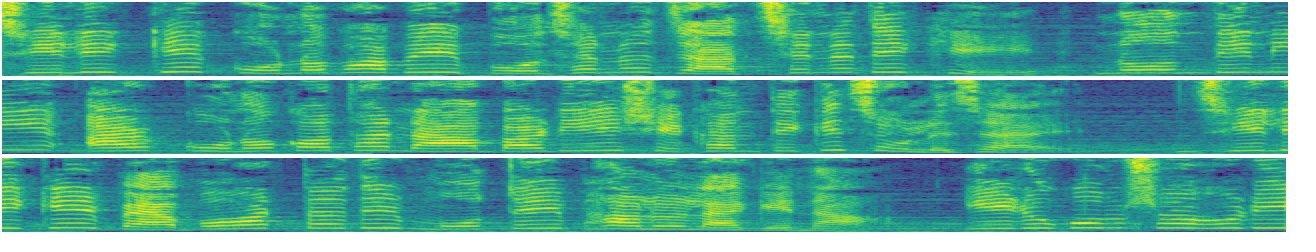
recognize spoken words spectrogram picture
ঝিলিককে কোনোভাবেই বোঝানো যাচ্ছে না দেখে নন্দিনী আর কোনো কথা না বাড়িয়ে সেখান থেকে চলে যায়। ঝিলিকের ব্যবহার তাদের মোটেই ভালো লাগে না। এরকম শহরে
